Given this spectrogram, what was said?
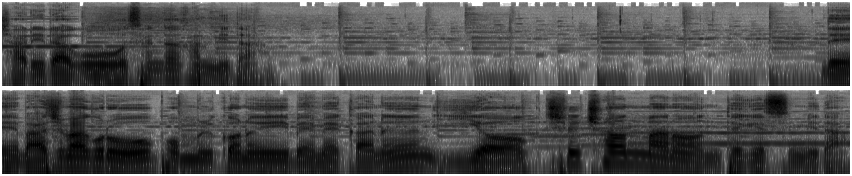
자리라고 생각합니다. 네, 마지막으로 본 물건의 매매가는 2억 7천만 원 되겠습니다.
